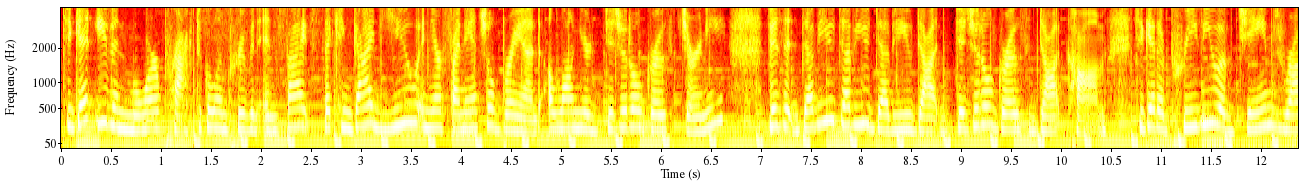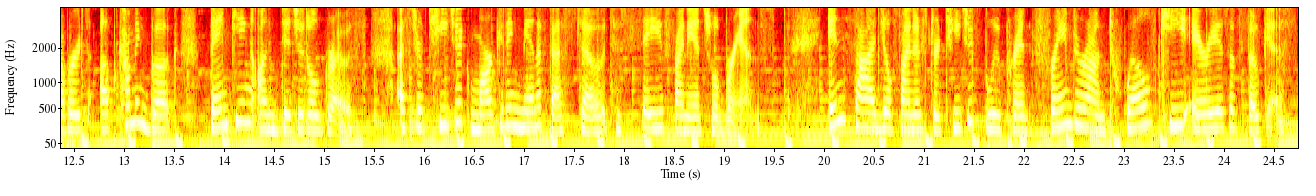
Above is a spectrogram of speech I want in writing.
To get even more practical and proven insights that can guide you and your financial brand along your digital growth journey, visit www.digitalgrowth.com to get a preview of James Roberts' upcoming book, Banking on Digital Growth, a strategic marketing manifesto to save financial brands. Inside, you'll find a strategic blueprint framed around 12 key areas of focus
